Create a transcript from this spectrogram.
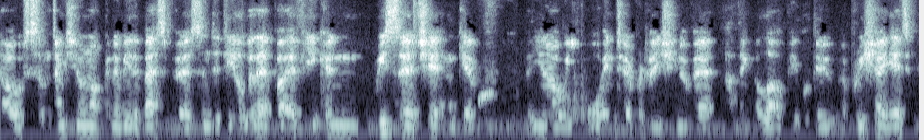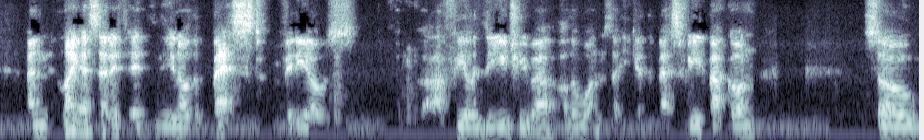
know, sometimes you're not going to be the best person to deal with it. But if you can research it and give, you know, your interpretation of it, I think a lot of people do appreciate it. And like I said, it, it you know, the best videos I feel as a YouTuber are the ones that you get the best feedback on. So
